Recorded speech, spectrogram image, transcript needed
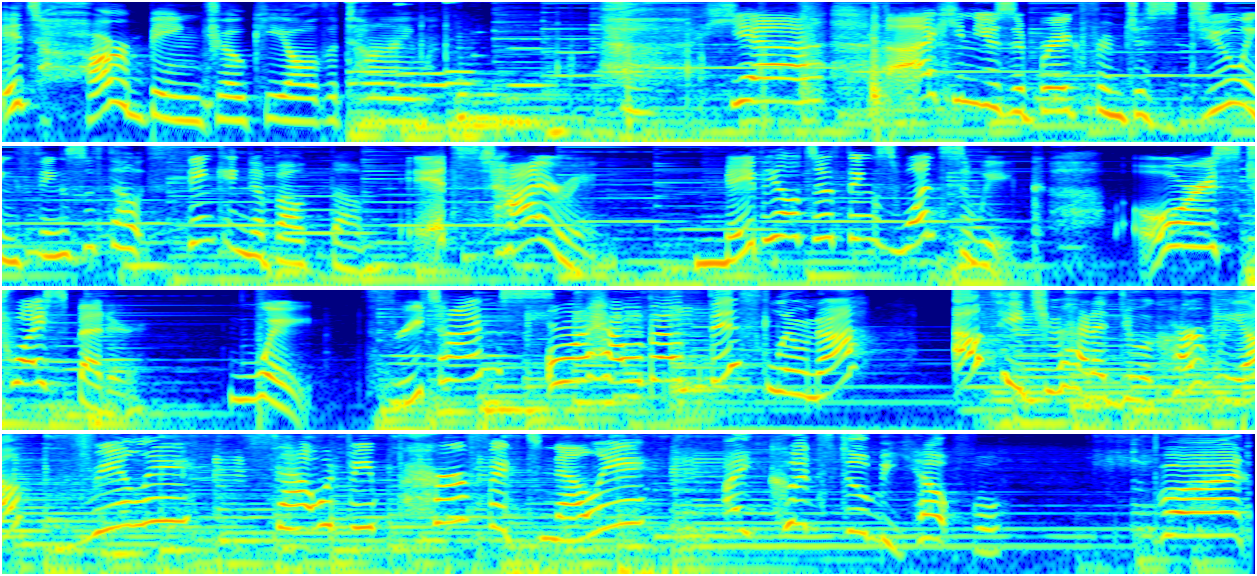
It's hard being jokey all the time. Yeah, I can use a break from just doing things without thinking about them. It's tiring. Maybe I'll do things once a week. Or is twice better? Wait, three times? Or how about this, Luna? I'll teach you how to do a cartwheel. Really? That would be perfect, Nelly. I could still be helpful, but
